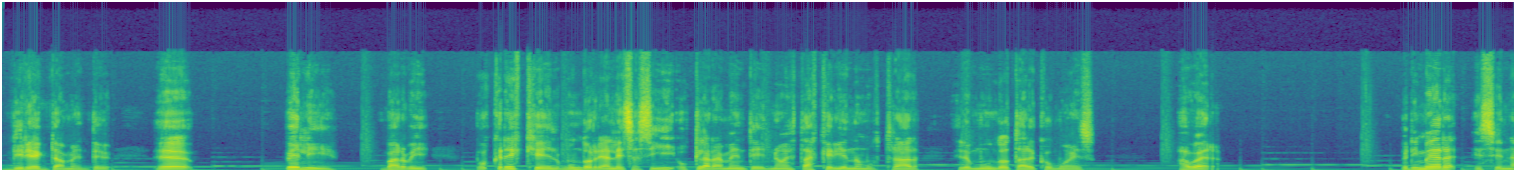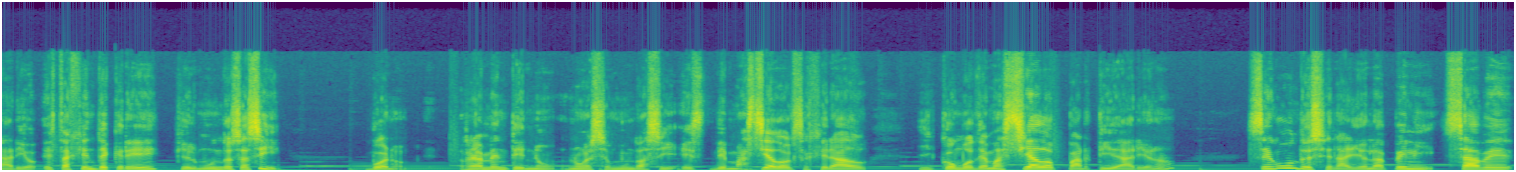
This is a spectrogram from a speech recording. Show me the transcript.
directamente. Eh, peli, Barbie, ¿vos crees que el mundo real es así o claramente no estás queriendo mostrar el mundo tal como es? A ver. Primer escenario. Esta gente cree que el mundo es así. Bueno, realmente no, no es el mundo así. Es demasiado exagerado y como demasiado partidario, ¿no? Segundo escenario. La peli sabe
